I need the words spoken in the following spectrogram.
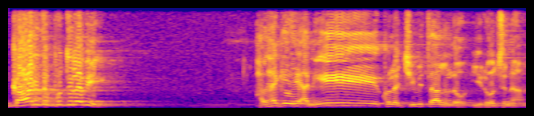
గాడిద బుద్ధులవి. అలాగే అనేకుల జీవితాలలో ఈ రోజున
